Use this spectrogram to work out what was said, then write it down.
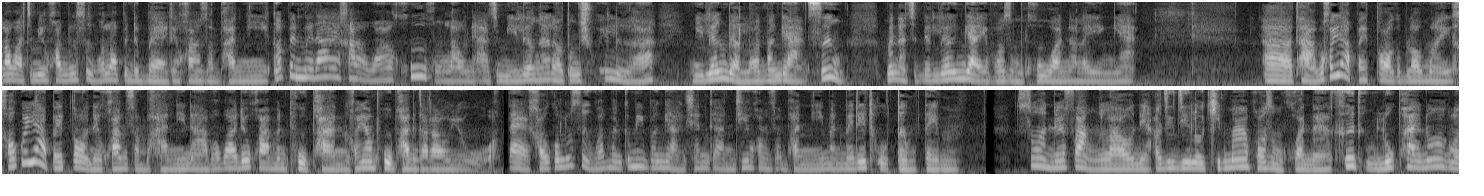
เราอาจจะมีความรู้สึกว่าเราเป็นเดอะแบกในความสัมพันธ์นี้ ก็เป็นไม่ได้ค่ะว่าคู่ของเราเนี่ยอาจจะมีเรื่องให้เราต้องช่วยเหลือ มีเรื่องเดือดร้อนบางอย่าง ซึ่งมันอาจจะเป็นเรื่องใหญ่พอสมควรอะไรอย่างเงี้ยถามว่าเขาอยากไปต่อกับเราไหม เขาก็อยากไปต่อในความสัมพันธ์นี้นะ เพราะว่าด้วยความมันผูกพันเขายังผูกพันกับเราอยู่ แต่เขาก็รู้สึกว่ามันก็มีบางอย่างเช่นกันที่ความสัมพันธ์นี้มันไม่ได้ถูกเติมเต็ม ส่วนในฝั่งเราเนี่ย เอาจริง ๆ เราคิดมากพอสมควรนะ คือถึงลุกภายนอกเรา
